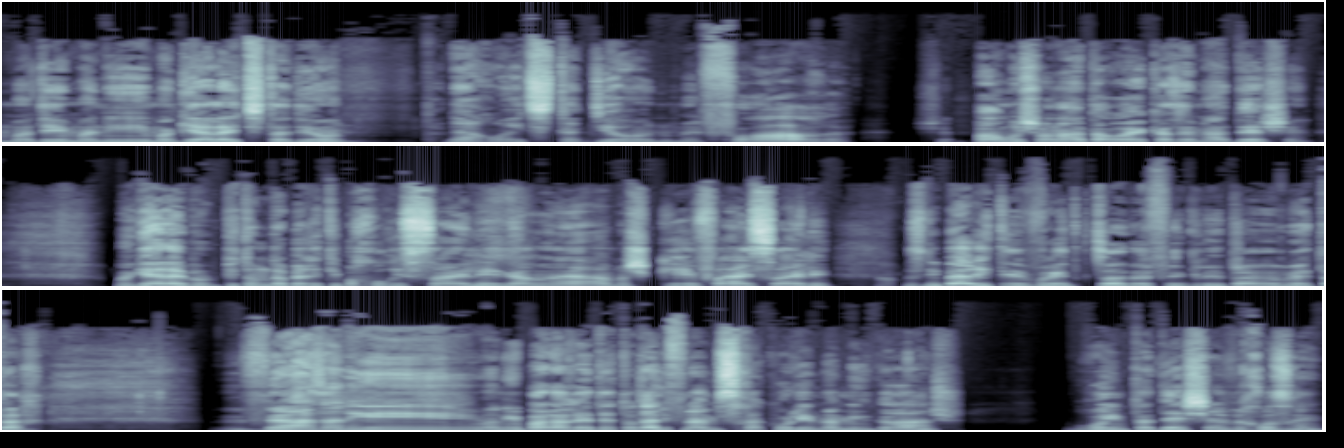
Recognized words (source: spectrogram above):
מדהים, אני מגיע לאצטדיון, אתה יודע, רואה אצטדיון מפואר, פעם ראשונה אתה רואה כזה מהדשא. מגיע אליי, פתאום מדבר איתי בחור ישראלי, גם היה משקיף, היה ישראלי. אז דיבר איתי עברית קצת, הפיג לי את המתח. ואז אני, אני בא לרדת, אתה יודע, לפני המשחק עולים למגרש, רואים את הדשא וחוזרים.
